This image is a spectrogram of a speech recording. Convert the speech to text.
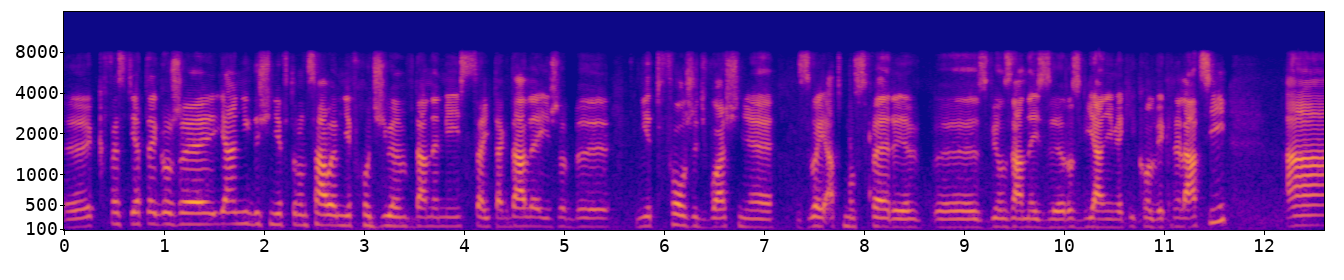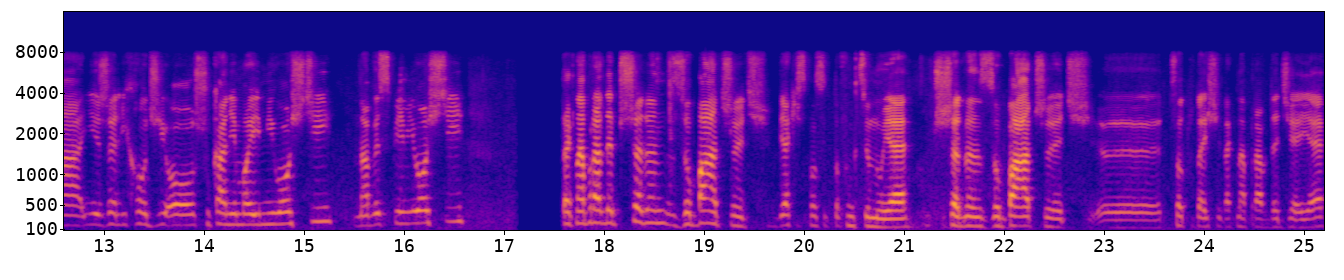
E, Kwestia tego, że ja nigdy się nie wtrącałem, nie wchodziłem w dane miejsca i tak dalej, żeby nie tworzyć właśnie złej atmosfery e, związanej z rozwijaniem jakiejkolwiek relacji. A jeżeli chodzi o szukanie mojej miłości na Wyspie Miłości, tak naprawdę przyszedłem zobaczyć, w jaki sposób to funkcjonuje. Przyszedłem zobaczyć, yy, co tutaj się tak naprawdę dzieje,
